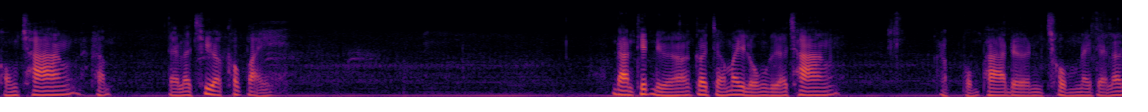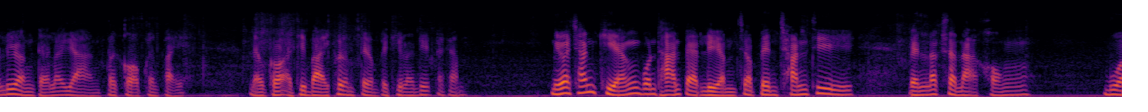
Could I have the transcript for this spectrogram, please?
ของช้างนะครับ แต่ละเชือกเข้าไป ด้านทิศเหนือก็จะไม่หลงเหลือช้างครับผมพาเดินชมในแต่ละเรื่องแต่ละอย่างประกอบกันไป แล้วก็อธิบายเพิ่มเติมไปทีละนิดนะครับ เหนือชั้นเขียงบนฐานแปดเหลี่ยมจะเป็นชั้นที่เป็นลักษณะของบัว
